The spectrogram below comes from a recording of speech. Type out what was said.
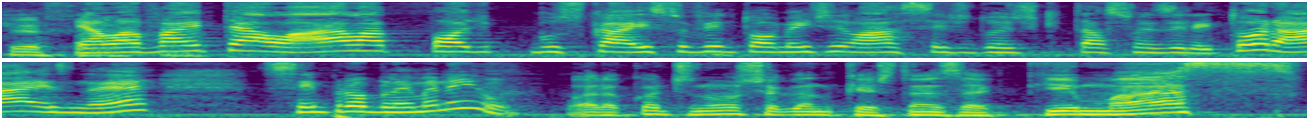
Perfeito. Ela vai estar lá, ela pode buscar isso eventualmente lá, certidões de quitações eleitorais, né? Sem problema nenhum. Olha, continuam chegando questões aqui, mas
